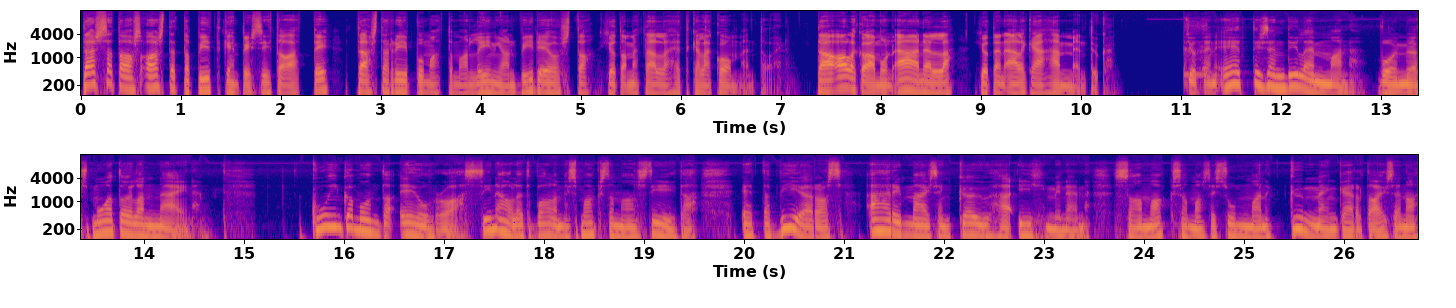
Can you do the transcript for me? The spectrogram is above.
Tässä taas astetta pitkempi sitaatti tästä riippumattoman linjan videosta, jota mä tällä hetkellä kommentoin. Tää alkaa mun äänellä, joten älkää hämmentykö. Joten eettisen dilemman voi myös muotoilla näin. Kuinka monta euroa sinä olet valmis maksamaan siitä, että vieras äärimmäisen köyhä ihminen saa maksamasi summan kymmenkertaisena?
